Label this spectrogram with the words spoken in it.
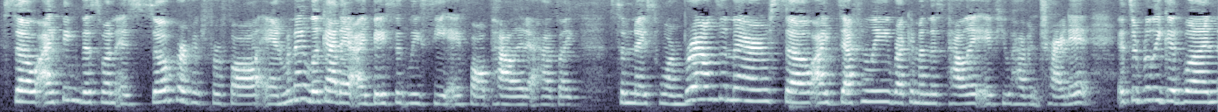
So I think this one is so perfect for fall and when I look at it I basically see a fall palette. It has like some nice warm browns in there. So I definitely recommend this palette if you haven't tried it. It's a really good one.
